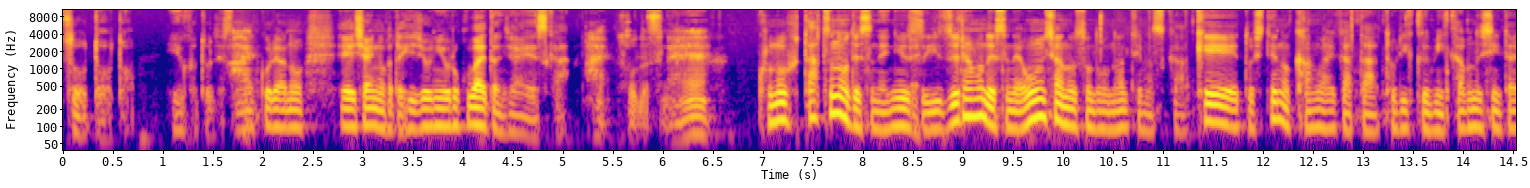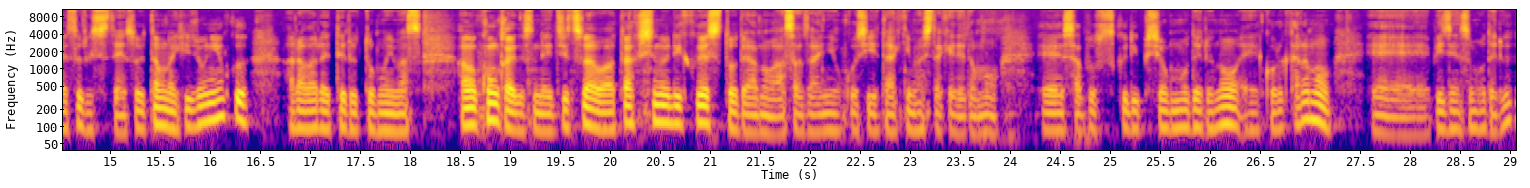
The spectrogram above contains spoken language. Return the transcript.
相当ということですね。はい、これあの、えー、社員の方非常に喜ばれたんじゃないですか。はい、そうですね。この2つのですねニュースいずれもですね御社のその何て言いますか経営としての考え方取り組み株主に対する姿勢そういったものは非常によく表れていると思います。あの今回ですね実は私のリクエストであの朝鮮にお越しいただきましたけれどもえー、サブスクリプションモデルの、えー、これからも、えー、ビジネスモデル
